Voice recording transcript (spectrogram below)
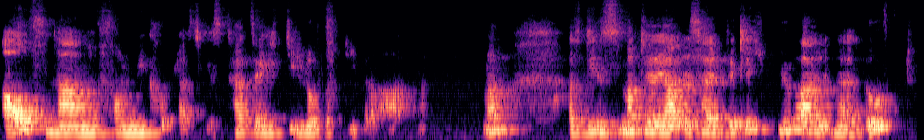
Aufnahme von Mikroplastik ist tatsächlich die Luft, die wir atmen. Ne? Also dieses Material ist halt wirklich überall in der Luft.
